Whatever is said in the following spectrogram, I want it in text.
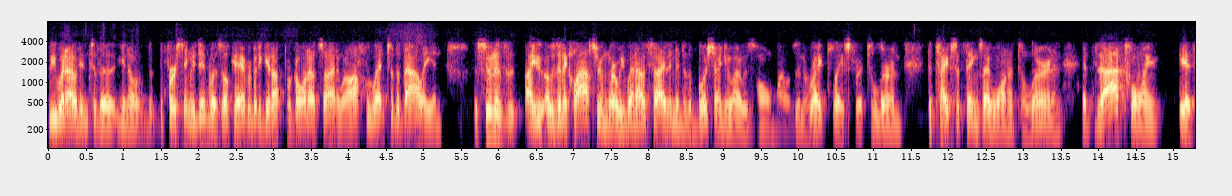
we went out into the you know the, the first thing we did was okay, everybody get up, we're going outside. And went off we went to the valley and. As soon as I, I was in a classroom where we went outside and into the bush, I knew I was home. I was in the right place for it to learn the types of things I wanted to learn. And at that point, it's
